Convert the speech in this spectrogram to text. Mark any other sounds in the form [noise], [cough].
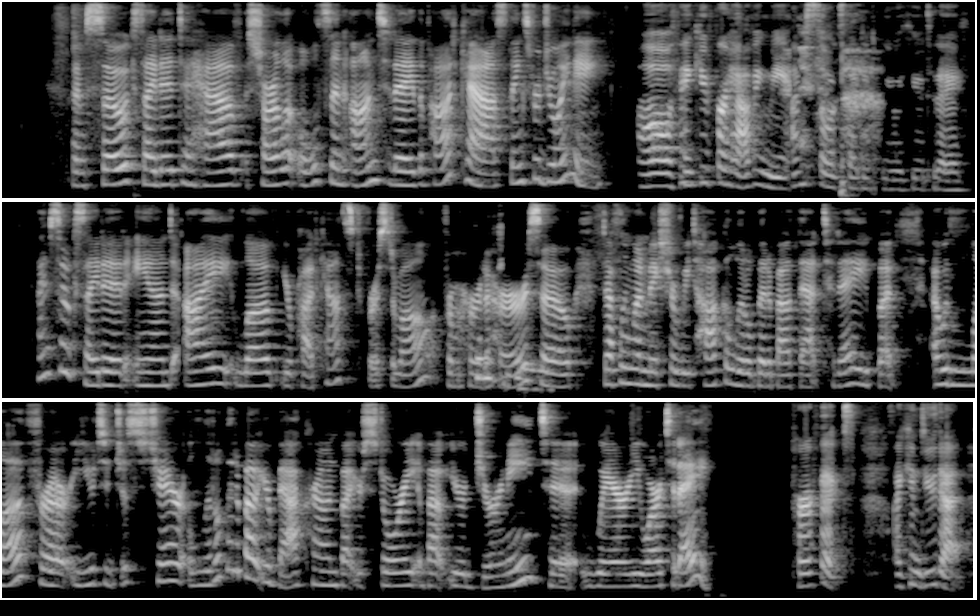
I'm so excited to have Charla Olson on today, the podcast. Thanks for joining. Oh, thank you for having me. I'm so [laughs] excited to be with you today. I'm so excited. And I love your podcast, first of all, from her Thank to her. You. So definitely want to make sure we talk a little bit about that today. But I would love for you to just share a little bit about your background, about your story, about your journey to where you are today. Perfect. I can do that.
